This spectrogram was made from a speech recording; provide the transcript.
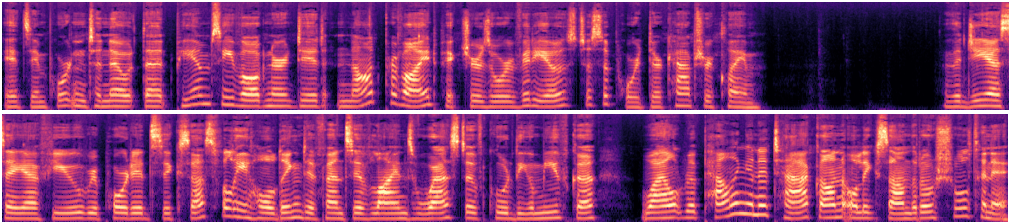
It's important to note that PMC Wagner did not provide pictures or videos to support their capture claim. The GSAFU reported successfully holding defensive lines west of Kurdyumivka while repelling an attack on Oleksandro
